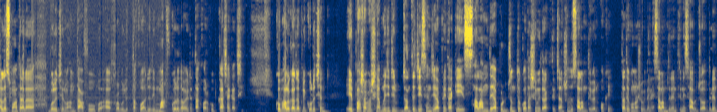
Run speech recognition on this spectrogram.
আল্লাহ সুমাতালা বলেছেন আন্তাফু আখরাবুল তাকুয়া যদি মাফ করে দেওয়া এটা তাকুয়ার খুব কাছাকাছি। খুব ভালো কাজ আপনি করেছেন। এর পাশাপাশি আপনি যেটি জানতে চেয়েছেন যে আপনি তাকে সালাম দেওয়া পর্যন্ত কথা সীমিত রাখতে চান, শুধু সালাম দেবেন। ওকে, তাতে কোনো অসুবিধা নেই। সালাম দিলেন, তিনি সাব জবাব দিলেন।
